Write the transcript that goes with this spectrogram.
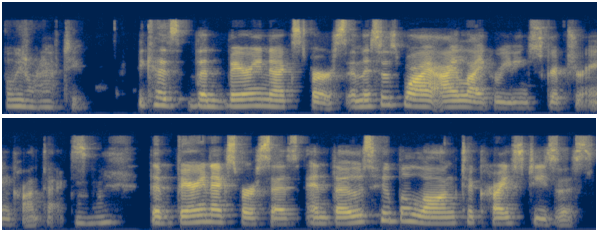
but we don't have to. because the very next verse, and this is why I like reading scripture in context. Mm-hmm. The very next verse says, And those who belong to Christ Jesus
